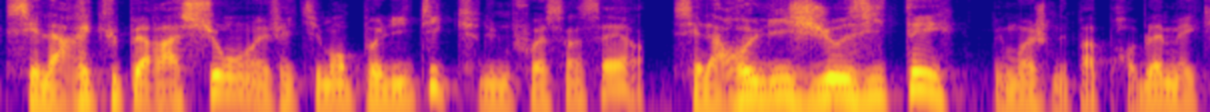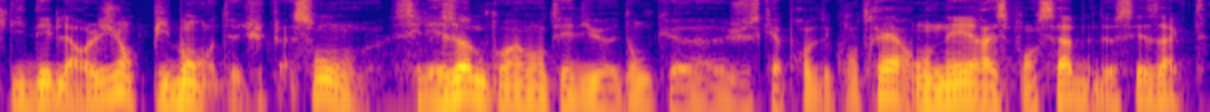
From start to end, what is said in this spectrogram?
c'est la récupération, effectivement, politique d'une foi sincère. C'est la religiosité mais moi, je n'ai pas de problème avec l'idée de la religion. Puis bon, de toute façon, c'est les hommes qui ont inventé Dieu. Donc, euh, jusqu'à preuve du contraire, on est responsable de ses actes.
